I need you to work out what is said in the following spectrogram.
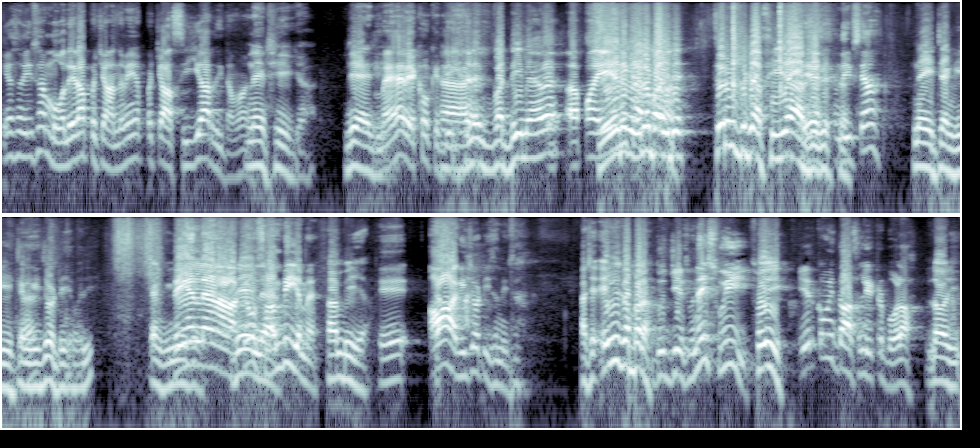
ਇਹ ਸੰਦੀਪ ਸਿੰਘ ਮੁੱਲ ਇਹਦਾ 95 ਆ 85000 ਦੀ ਦਵਾਂਗੇ। ਨਹੀਂ ਠੀਕ ਆ। ਜੈ ਜੀ। ਮੈਂ ਵੇਖੋ ਨਹੀਂ ਵੱਡੀ ਮੈਂ ਆਪਾਂ ਇਹ ਵੇਖ ਲਓ ਬਾਈ ਦੇ। ਸਿਰਫ 85000 ਇਹ ਦੇ ਸੰਦੀਪ ਸਿੰਘ ਨਹੀਂ ਚੰਗੀ ਚੰਗੀ ਝੋਟੀ ਹੈ ਬਾਈ ਚੰਗੀ ਦੇਣ ਲੈਣ ਵਾਲਾ ਕਿਉਂ। ਸੰਭੀ ਆ ਮੈਂ। ਸਾਂਭੀ ਆ। ਤੇ ਆ ਆ ਗਈ ਝੋਟੀ ਸੰਦੀਪ ਸਿੰਘ ਅੱਛਾ ਇਹ ਵੀ ਗੱਬੜ ਦੂਜੇ ਸੂ ਨਹੀਂ ਸੂਈ। ਸੂਈ। ਇਹ ਕੋ ਵੀ 10 ਲੀਟਰ ਬੋਲਾ। ਲਓ ਜੀ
